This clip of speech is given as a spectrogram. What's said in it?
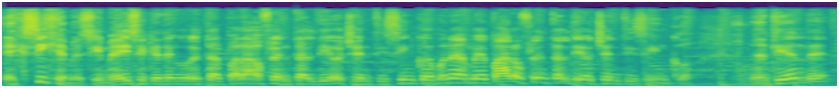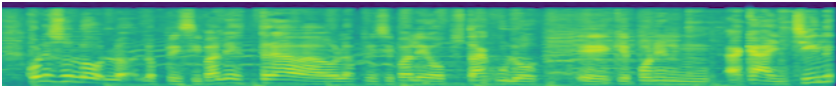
exígeme. Si me dice que tengo que estar parado frente al día 85 de moneda, me paro frente al día 85. ¿Me entiendes? ¿Cuáles son los principales trabas o los principales obstáculos eh, que ponen acá en Chile?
